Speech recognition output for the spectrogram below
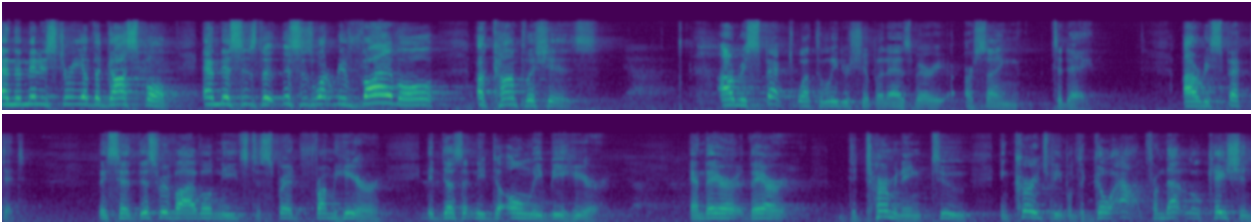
and the ministry of the gospel. And this is, the, this is what revival accomplishes. I respect what the leadership at Asbury are saying today. I respect it. They said this revival needs to spread from here. It doesn't need to only be here. And they are, they are determining to encourage people to go out from that location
